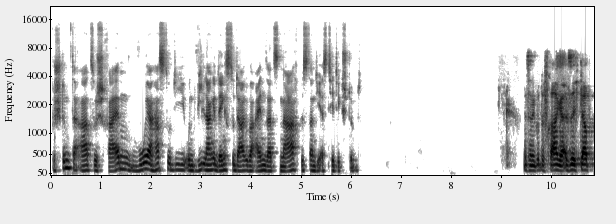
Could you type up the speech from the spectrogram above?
bestimmte Art zu schreiben. Woher hast du die und wie lange denkst du da über einen Satz nach, bis dann die Ästhetik stimmt? Das ist eine gute Frage. Also ich glaube,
